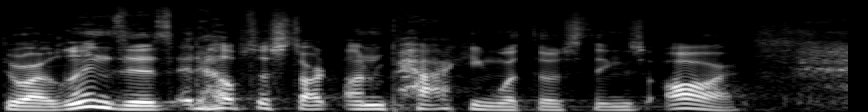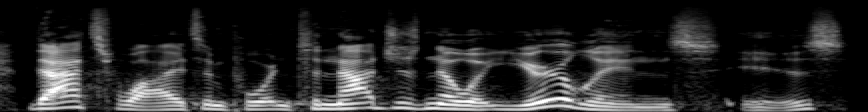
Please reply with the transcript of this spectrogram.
through our lenses. It helps us start unpacking what those things are. That's why it's important to not just know what your lens is,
